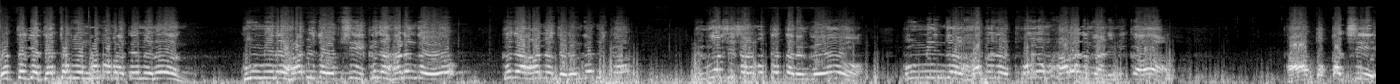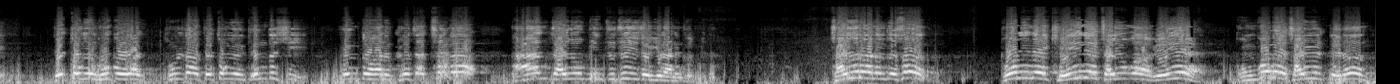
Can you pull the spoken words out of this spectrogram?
어떻게 대통령 후보가 되면은 국민의 합의도 없이 그냥 하는 거예요? 그냥 하면 되는 겁니까? 그것이 잘못됐다는 거예요. 국민들 합의를 포용하라는 거 아닙니까? 다 똑같이 대통령 후보가 둘 다 대통령이 된 듯이 행동하는 그 자체가 반자유민주주의적이라는 겁니다. 자유라는 것은 본인의 개인의 자유가 외에 공공의 자유일 때는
